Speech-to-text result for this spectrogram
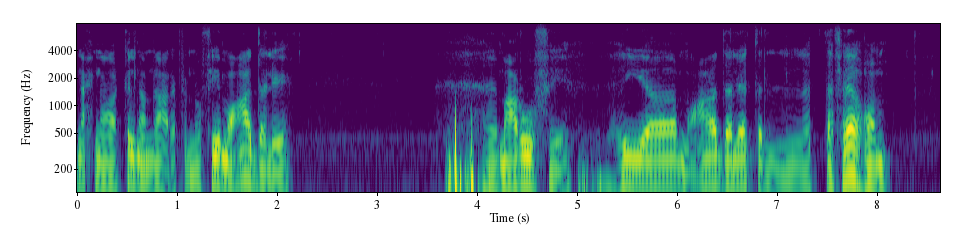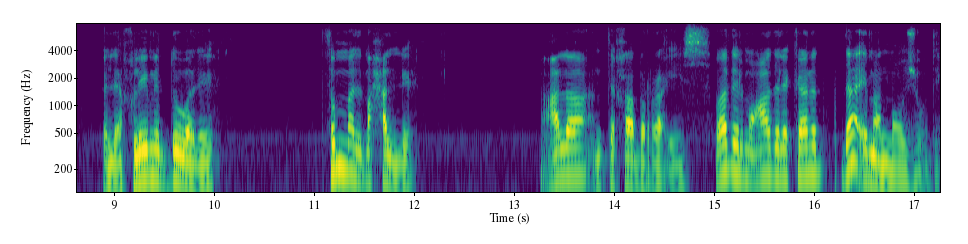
نحن كلنا بنعرف إنه في معادلة معروفة هي معادلة التفاهم الإقليمي الدولي ثم المحلي على انتخاب الرئيس. وهذه المعادلة كانت دائما موجودة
